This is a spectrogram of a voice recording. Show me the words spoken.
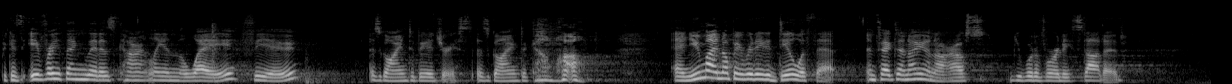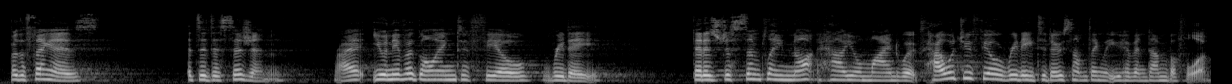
Because everything that is currently in the way for you is going to be addressed, is going to come up. And you might not be ready to deal with that. In fact, I know you're not, else you would have already started. But the thing is, it's a decision, right? You're never going to feel ready. That is just simply not how your mind works. How would you feel ready to do something that you haven't done before?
